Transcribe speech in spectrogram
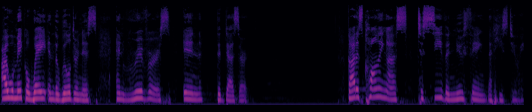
I will make a way in the wilderness and rivers in the desert. God is calling us to see the new thing that He's doing.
